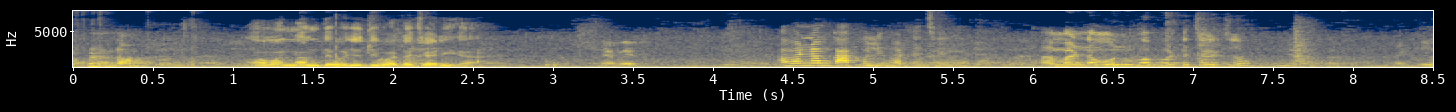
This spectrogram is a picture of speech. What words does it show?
আপনার নাম আমার নাম দেবজ্যোতি ভট্টাচার্য। আমার নাম কাকলি ভট্টাচার্য। আমার নাম অনুভব ভট্টাচার্য। থ্যাংক ইউ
